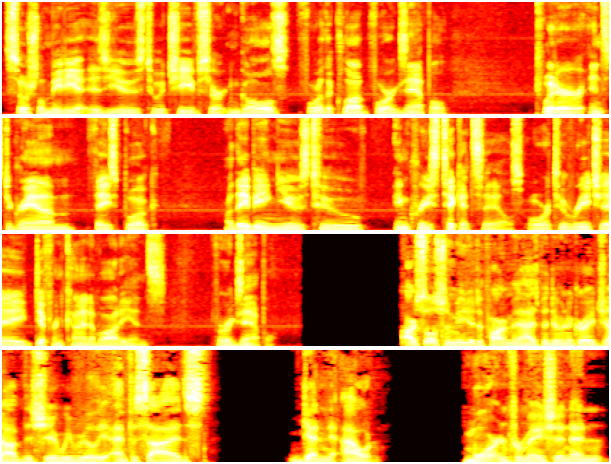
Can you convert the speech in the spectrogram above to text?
social media is used to achieve certain goals for the club? For example, Twitter, Instagram, Facebook, are they being used to increase ticket sales or to reach a different kind of audience, for example? Our social media department has been doing a great job this year. We really emphasized getting out more information and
